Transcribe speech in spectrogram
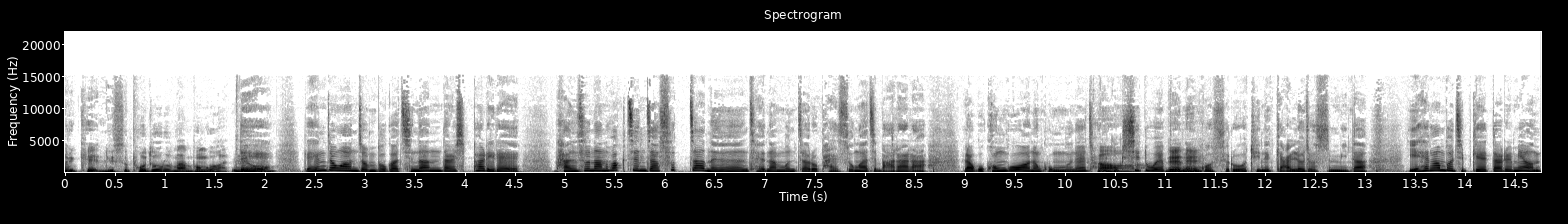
저도 이렇게 뉴스 보도로만 본 것 같아요. 네. 그러니까 행정안전부가 지난달 18일에 단순한 확진자 숫자는 재난 문자로 발송하지 말아라 라고 권고하는 공문을 전국 아, 시도에 네네. 보낸 것으로 뒤늦게 알려졌습니다. 이 행안부 집계에 따르면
